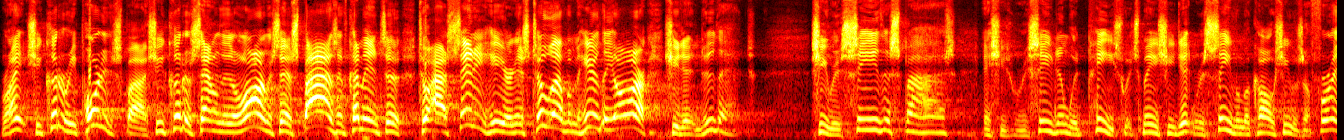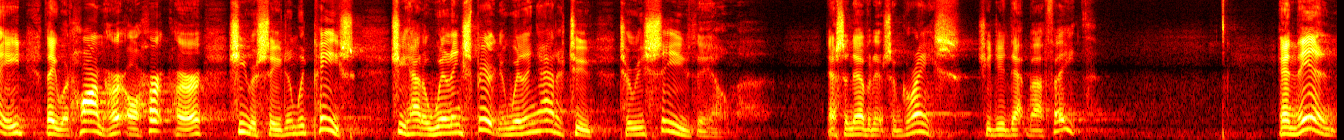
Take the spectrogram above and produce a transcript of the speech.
right? She could have reported the spies. She could have sounded the alarm and said, Spies have come into to our city here, and there's two of them. Here they are. She didn't do that. She received the spies and she received them with peace, which means she didn't receive them because she was afraid they would harm her or hurt her. She received them with peace. She had a willing spirit and a willing attitude to receive them. That's an evidence of grace. She did that by faith. And then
